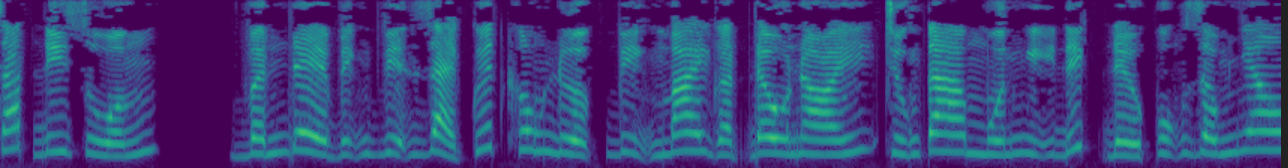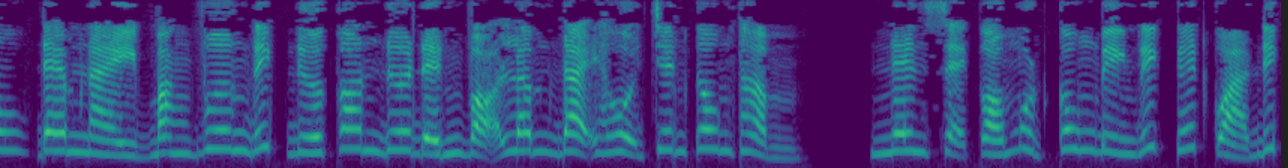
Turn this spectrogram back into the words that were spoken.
sát đi xuống. Vấn đề vĩnh viễn giải quyết không được, Vịnh Mai gật đầu nói, chúng ta muốn nghĩ đích đều cũng giống nhau, đêm này bằng vương đích đứa con đưa đến võ lâm đại hội trên công thẩm nên sẽ có một công bình đích kết quả đích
